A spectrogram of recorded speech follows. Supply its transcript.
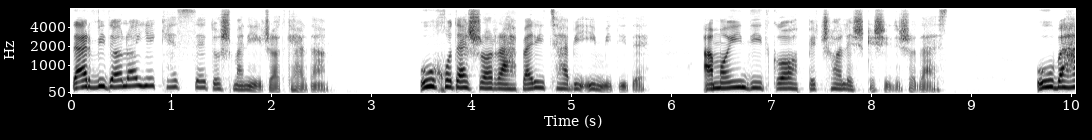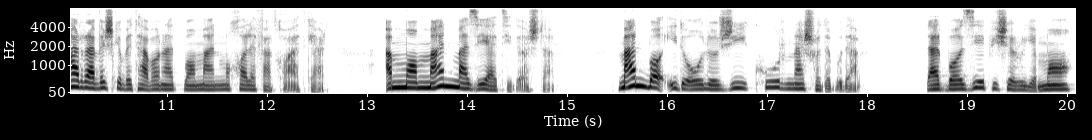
در ویدالا یک حس دشمنی ایجاد کردم. او خودش را رهبری طبیعی می‌دیده اما این دیدگاه به چالش کشیده شده است. او به هر روش که بتواند با من مخالفت خواهد کرد. اما من مزیتی داشتم. من با ایدئولوژی کور نشده بودم. در بازی پیش روی ما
